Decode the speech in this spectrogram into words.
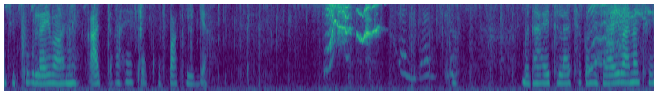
હજી ફૂલ આવ્યા અને કાચા હે, કોકો પાકી ગયા. બધા એટલા છે પણ હજી આવ્યા નથી.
